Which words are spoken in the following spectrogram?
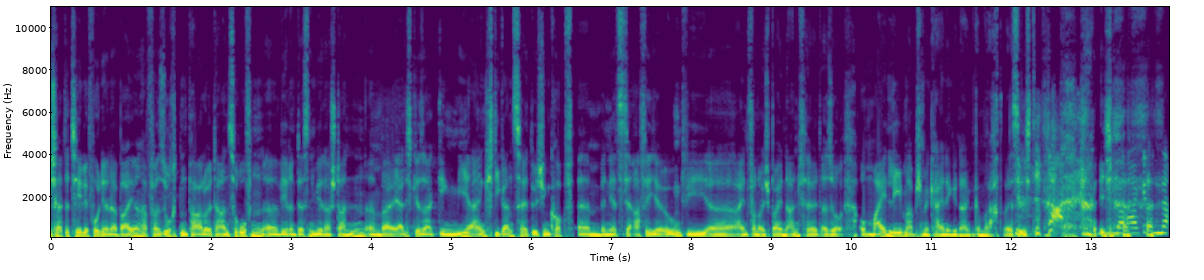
Ich hatte Telefon ja dabei und habe versucht, ein paar Leute anzurufen, äh, währenddessen wir da standen. Ähm, weil ehrlich gesagt ging mir eigentlich die ganze Zeit durch den Kopf, ähm, wenn jetzt der Affe hier irgendwie äh, ein von euch beiden anfällt. Also um mein Leben habe ich mir keine Gedanken gemacht. Weißt du, ich, ich, Na, genau,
